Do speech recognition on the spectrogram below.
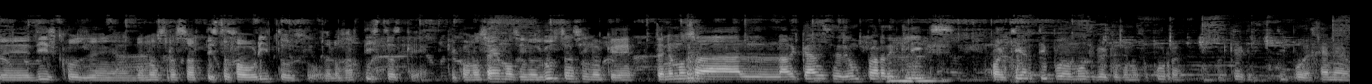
eh, discos de, nuestros artistas favoritos o de los artistas que, que, conocemos y nos gustan, sino que tenemos al alcance de un par de clics cualquier tipo de música que se nos ocurra, cualquier tipo de género.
